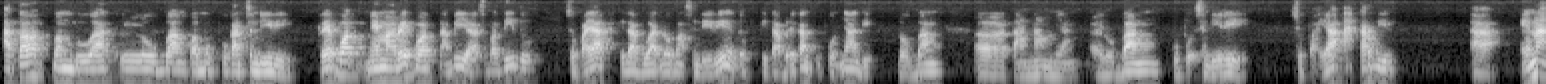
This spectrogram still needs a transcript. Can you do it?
atau membuat lubang pemupukan sendiri. Repot, memang repot, tapi ya seperti itu supaya kita buat lubang sendiri untuk kita berikan pupuknya di lubang uh, tanam yang uh, lubang pupuk sendiri supaya akar di uh, enak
